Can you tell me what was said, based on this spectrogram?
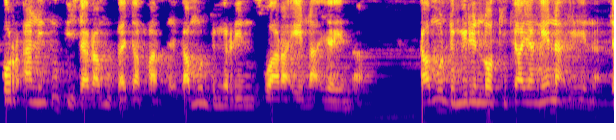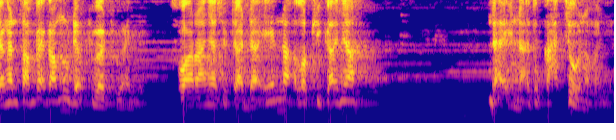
Quran itu bisa kamu baca fase, kamu dengerin suara enak ya enak, kamu dengerin logika yang enak ya enak. Jangan sampai kamu udah dua-duanya. Suaranya sudah ada enak, logikanya tidak enak, itu kacau namanya.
